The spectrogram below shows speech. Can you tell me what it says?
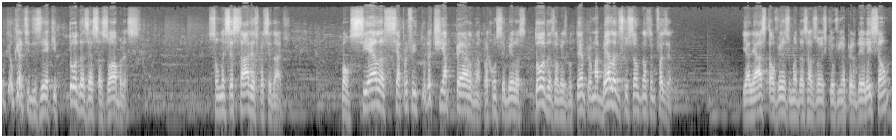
O que eu quero te dizer é que todas essas obras são necessárias para a cidade. Bom, se se a prefeitura tinha perna para concebê-las todas ao mesmo tempo, é uma bela discussão que nós temos que fazer. E aliás, talvez uma das razões que eu vinha perder a eleição,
